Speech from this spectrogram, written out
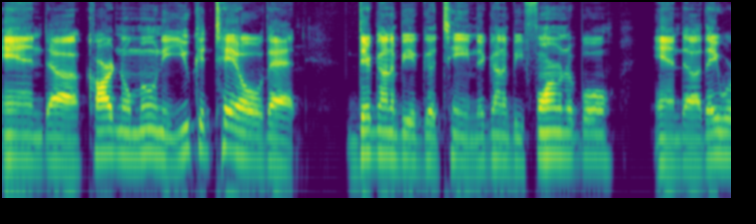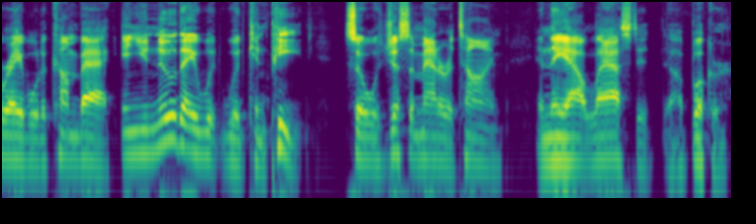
And uh, Cardinal Mooney, you could tell that they're going to be a good team. They're going to be formidable and uh, they were able to come back. And you knew they would, would compete, so it was just a matter of time, and they outlasted uh, Booker.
